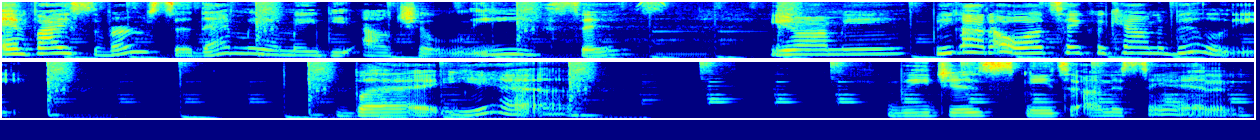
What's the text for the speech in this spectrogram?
and vice versa. That man may be out your league, sis. You know what I mean? We got to all take accountability. But yeah, we just need to understand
